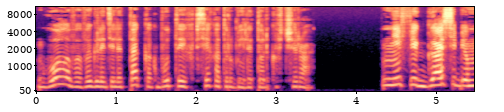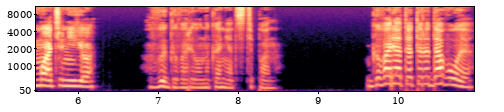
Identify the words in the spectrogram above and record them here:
Головы выглядели так, как будто их всех отрубили только вчера. Нифига себе, мать у нее, выговорил наконец Степан. Говорят, это родовое,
